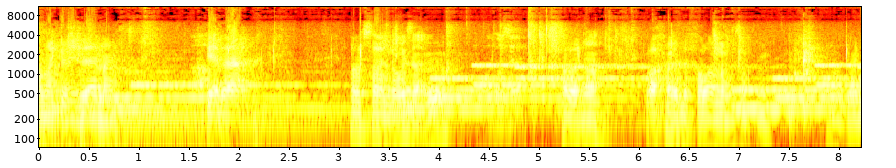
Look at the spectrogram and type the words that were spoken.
I'm not going in there, man. Get that. I just heard a noise that room? What was it? I don't know. Well, I heard the full-on noise that room. I'm not going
